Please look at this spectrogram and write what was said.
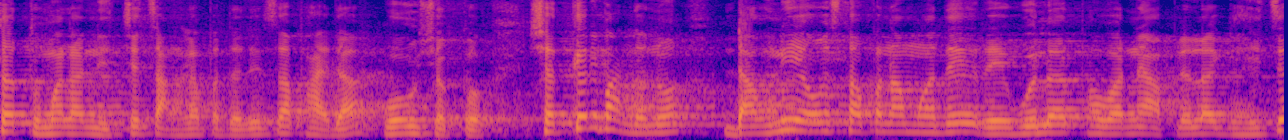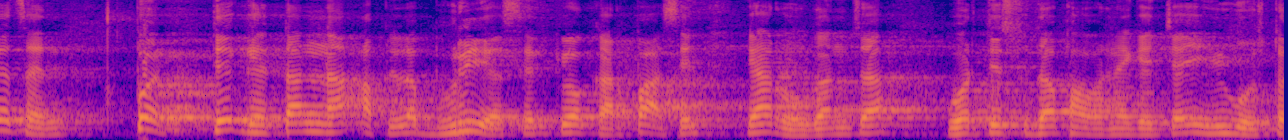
तर तुम्हाला निश्चित चांगल्या पद्धतीचा फायदा होऊ शकतो. शेतकरी बांधवांनो डावणी व्यवस्थापनामध्ये रेग्युलर फवारण्या आपल्याला घ्यायच्याच आहेत पण ते घेताना आपल्याला भुरी असेल किंवा करपा असेल या रोगांच्या वरती सुद्धा फवारण्या घ्यायच्या ही गोष्ट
